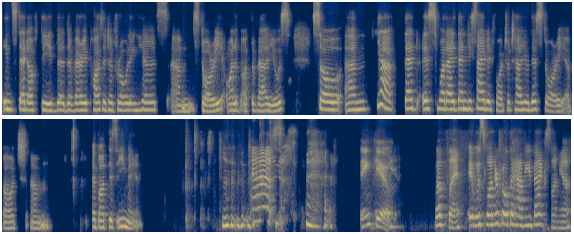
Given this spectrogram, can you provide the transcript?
Instead of the, the, the very positive rolling hills um, story all about the values. So um, yeah that is what i then decided for to tell you this story about um, about this email yes thank you Lovely. It was wonderful to have you back, Sonja.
